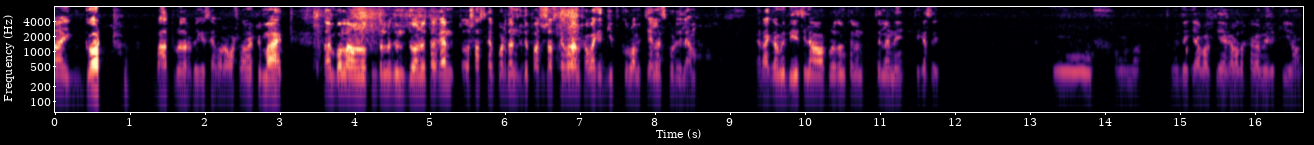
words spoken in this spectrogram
মাই গড! বাহাত্তর হাজার পেয়ে গেছে আবার, অসাধারণ একটি মায়ের তো আমি বললাম নতুন চ্যানেল যদি জয়েন হয়ে থাকেন, তো সাবস্ক্রাইব করে দেন, যদি পাঁচশো সাবস্ক্রাইব করে আমি সবাইকে গিফট করব। আমি চ্যালেঞ্জ করে দিলাম। এর আগে আমি দিয়েছিলাম আমার প্রথম চ্যানেল চ্যানেলে ঠিক আছে? উফ না তুমি দেখি আবার কি এগারো হাজার টাকা মেরে কী হয়।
